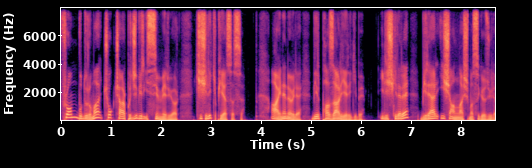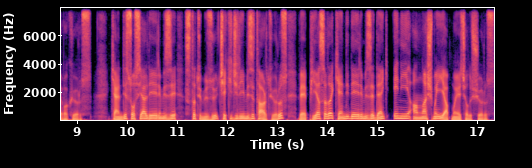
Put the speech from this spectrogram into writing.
Fromm bu duruma çok çarpıcı bir isim veriyor. Kişilik piyasası. Aynen öyle, bir pazar yeri gibi. İlişkilere birer iş anlaşması gözüyle bakıyoruz. Kendi sosyal değerimizi, statümüzü, çekiciliğimizi tartıyoruz ve piyasada kendi değerimize denk en iyi anlaşmayı yapmaya çalışıyoruz.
